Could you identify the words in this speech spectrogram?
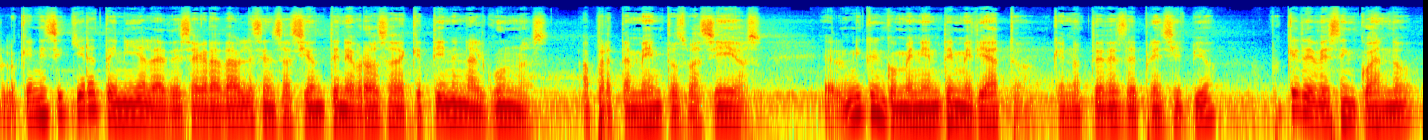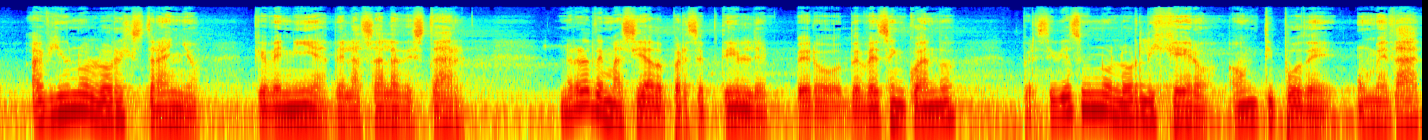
por lo que ni siquiera tenía la desagradable sensación tenebrosa de que tienen algunos apartamentos vacíos. El único inconveniente inmediato que noté desde el principio fue que de vez en cuando había un olor extraño que venía de la sala de estar. No era demasiado perceptible, pero de vez en cuando percibías un olor ligero a un tipo de humedad.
